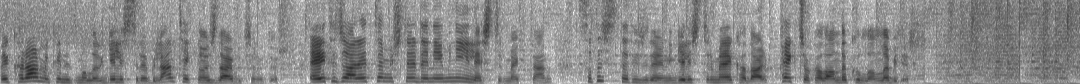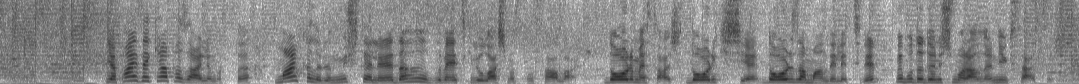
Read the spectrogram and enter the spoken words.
ve karar mekanizmaları geliştirebilen teknolojiler bütünüdür. E-ticarette müşteri deneyimini iyileştirmekten, satış stratejilerini geliştirmeye kadar pek çok alanda kullanılabilir. Yapay zeka pazarlaması, markaların müşterilere daha hızlı ve etkili ulaşmasını sağlar. Doğru mesaj, doğru kişiye, doğru zamanda iletilir ve bu da dönüşüm oranlarını yükseltir.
